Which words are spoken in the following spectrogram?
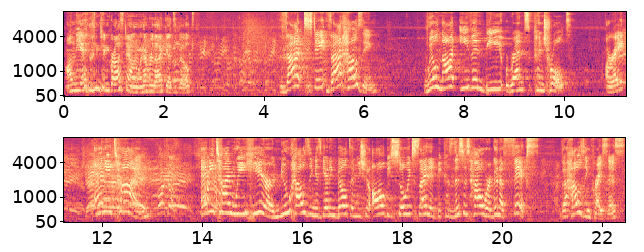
on the Eglinton Crosstown, whenever that gets built. That state, that housing will not even be rent controlled. All right? Anytime, anytime we hear new housing is getting built and we should all be so excited because this is how we're to fix the housing crisis,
